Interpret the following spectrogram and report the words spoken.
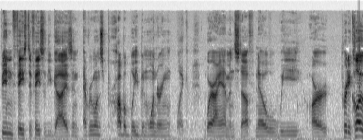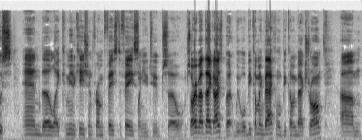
been face to face with you guys and everyone's probably been wondering like where I am and stuff. No, we are pretty close and the like communication from face to face on YouTube. So I'm sorry about that, guys, but we will be coming back and we'll be coming back strong. Um,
